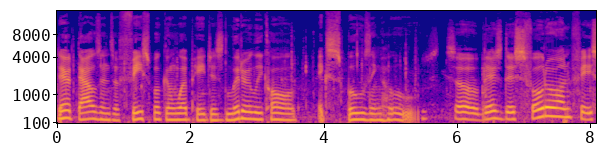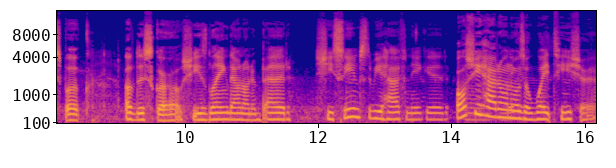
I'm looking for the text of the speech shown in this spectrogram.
there are thousands of Facebook and web pages literally called exposing hoes. So there's this photo on Facebook of this girl. She's laying down on her bed she seems to be half naked. All she had on was a white t shirt.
